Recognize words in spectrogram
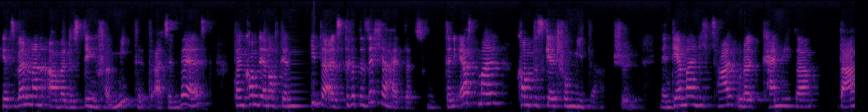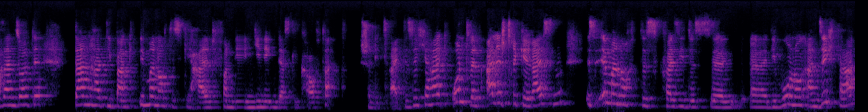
Jetzt, wenn man aber das Ding vermietet als Invest, dann kommt ja noch der Mieter als dritte Sicherheit dazu. Denn erstmal kommt das Geld vom Mieter. Schön. Wenn der mal nicht zahlt oder kein Mieter da sein sollte, dann hat die Bank immer noch das Gehalt von demjenigen, der es gekauft hat. Schon die zweite Sicherheit. Und wenn alle Stricke reißen, ist immer noch das quasi das, äh, äh die Wohnung an sich da,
